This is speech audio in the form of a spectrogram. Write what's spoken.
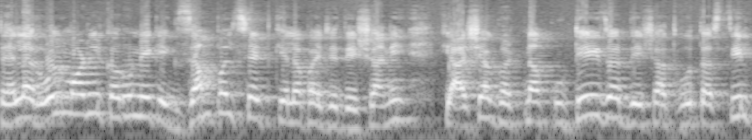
त्याला रोल मॉडेल करून एक एक्झाम्पल सेट केलं पाहिजे देशाने की अशा घटना कुठेही जर देशात होत असतील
